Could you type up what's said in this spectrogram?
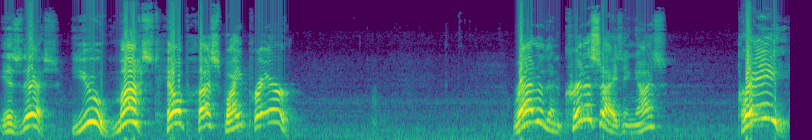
is this you must help us by prayer. Rather than criticizing us, pray.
